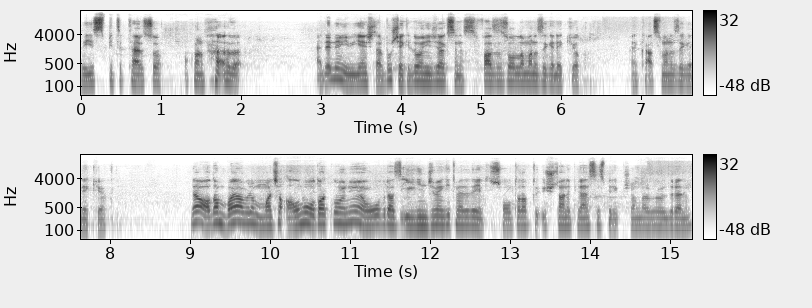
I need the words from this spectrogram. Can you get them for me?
Reis bir tık tersi o, konularda. Ya dediğim gibi gençler bu şekilde oynayacaksınız. Fazla zorlamanıza gerek yok. Yani kasmanıza gerek yok. Ya adam bayağı böyle maça alma odaklı oynuyor ya o biraz ilgincime gitmedi değil. Sol tarafta 3 tane prenses birikmiş onları bir öldürelim.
